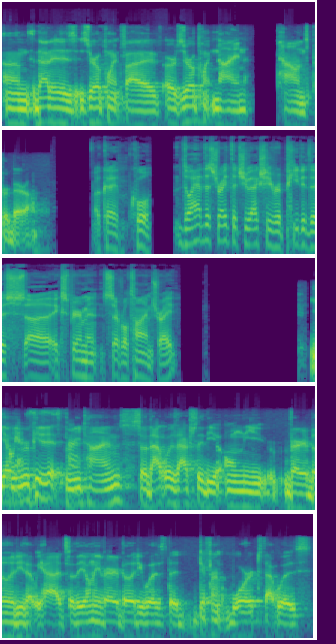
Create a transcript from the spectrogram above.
Um, that is 0.5 or 0.9 pounds per barrel. Okay, cool. Do I have this right that you actually repeated this uh, experiment several times, right? Yeah, we yes. repeated it three uh, times. So that was actually the only variability that we had. So the only variability was the different wart that was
